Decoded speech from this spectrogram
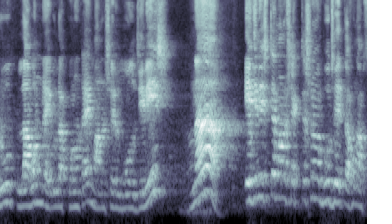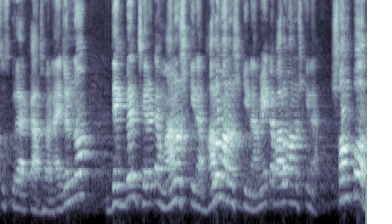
রূপ, লাবণ্য, এগুলা কোনোটাই মানুষের মূল জিনিস না। এই জিনিসটা মানুষ একটা সময় বুঝে, তখন আফসোস করে আর কাজ হয় না। এই জন্য দেখবেন, ছেলেটা মানুষ কিনা, ভালো মানুষ কিনা, মেয়েটা ভালো মানুষ কিনা, সম্পদ,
